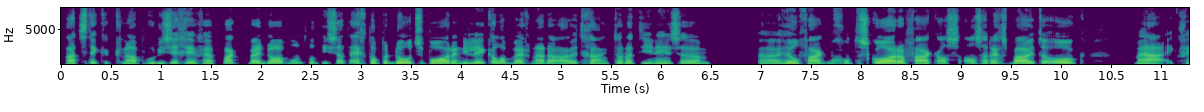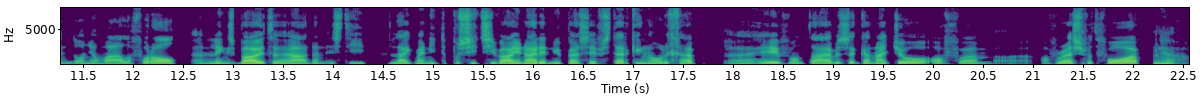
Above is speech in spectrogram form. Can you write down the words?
hartstikke knap hoe hij zich heeft herpakt bij Dortmund. Want die zat echt op het doodspoor en die leek al op weg naar de uitgang. Totdat hij ineens eh, heel vaak begon te scoren. Vaak als, als rechtsbuiten ook. Maar ja, ik vind Donjon Malen vooral een linksbuiten. Ja, dan is die, lijkt mij niet de positie waar United nu per se versterking nodig eh, heeft. Want daar hebben ze Garnacho of, eh, of Rashford voor. Ja.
